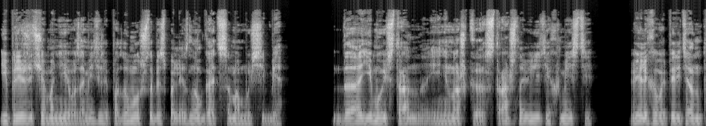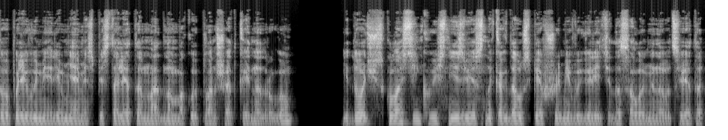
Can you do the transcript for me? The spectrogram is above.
И прежде чем они его заметили, подумал, что бесполезно лгать самому себе. Да, ему и странно, и немножко страшно видеть их вместе. Велихова, перетянутого полевыми ремнями с пистолетом на одном боку и планшеткой на другом, и дочь скуластенькую, с неизвестно когда успевшими выгореть до соломенного цвета,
